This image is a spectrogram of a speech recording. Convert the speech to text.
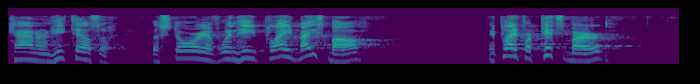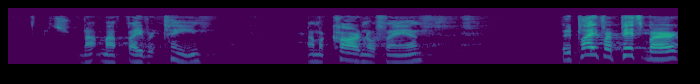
Kiner, and he tells the, the story of when he played baseball. He played for Pittsburgh. It's not my favorite team. I'm a Cardinal fan. But he played for Pittsburgh.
